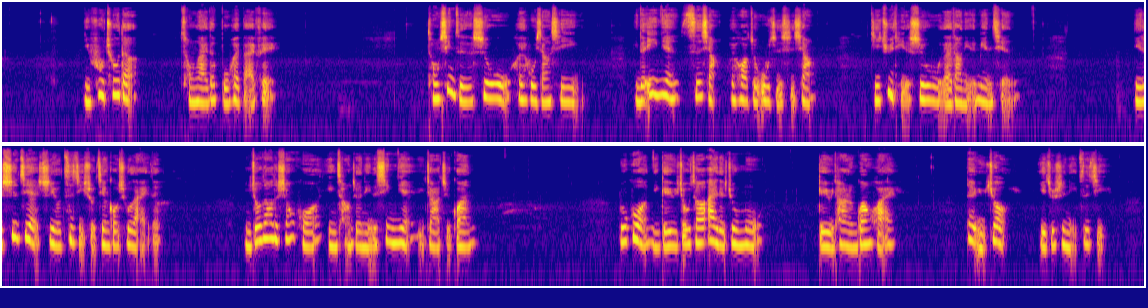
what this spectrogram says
你付出的从来都不会白费。同性质的事物会互相吸引，你的意念、思想会化作物质实相，及具体的事物来到你的面前。你的世界是由自己所建构出来的，你周遭的生活隐藏着你的信念与价值观。如果你给予周遭爱的注目，给予他人关怀，那宇宙也就是你自己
